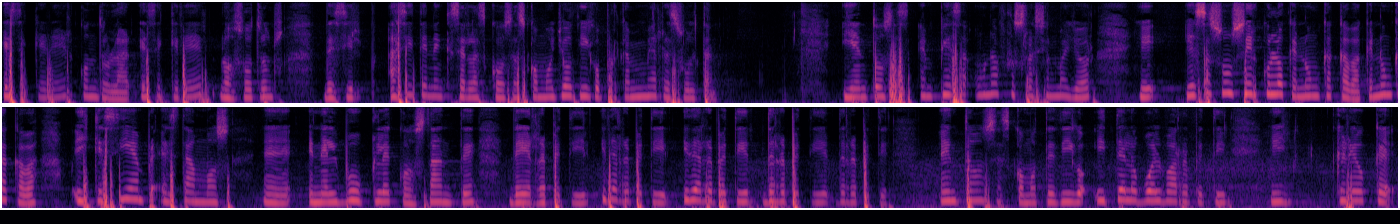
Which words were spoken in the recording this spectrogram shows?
ese querer controlar, ese querer nosotros decir, así tienen que ser las cosas, como yo digo, porque a mí me resultan. Y entonces empieza una frustración mayor y, y eso es un círculo que nunca acaba, que nunca acaba y que siempre estamos eh, en el bucle constante de repetir y de repetir y de repetir, de repetir, de repetir. Entonces, como te digo, y te lo vuelvo a repetir, y creo que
